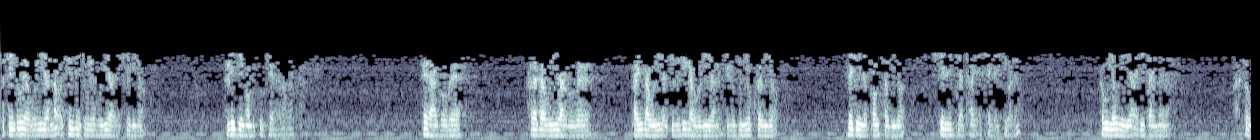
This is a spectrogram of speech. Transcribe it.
တစ်ဆင့်တိုးတဲ့ဝိရိယနောက်အဆင့်ဆင့်တိုးတဲ့ဝိရိယတွေရှိပြီးတော့အ လေးချိန်ကောင်တစ်ခုဖြစ်လာတာပဲအဲ့ဒါကိုပဲအရကဝိရိယကိုပဲကာယကဝိရိယစိတ္တိကဝိရိယနဲ့ဒီလိုမျိုးခွဲပြီးတော့လက်တွေနဲ့ပေါင်းစပ်ပြီးတော့ရှင်းလင်းပြထားတဲ့အချက်တွေရှိပါတယ်အခုယောဂီကအဲ့ဒီတိုင်းပဲအထုတ်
